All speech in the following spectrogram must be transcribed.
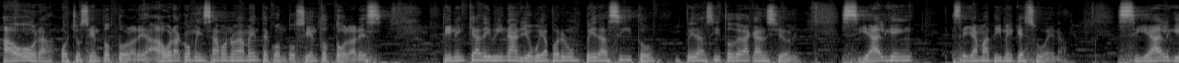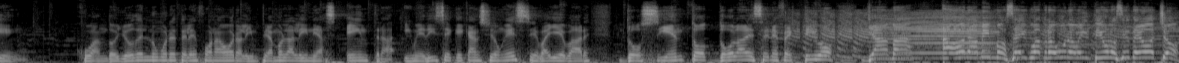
Ahora, 800 dólares. Ahora comenzamos nuevamente con 200 dólares. Tienen que adivinar, yo voy a poner un pedacito, un pedacito de la canción. Si alguien, se llama Dime que suena. Si alguien, cuando yo del número de teléfono ahora, limpiamos las líneas, entra y me dice qué canción es, se va a llevar 200 dólares en efectivo. Llama ahora mismo 641-2178.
